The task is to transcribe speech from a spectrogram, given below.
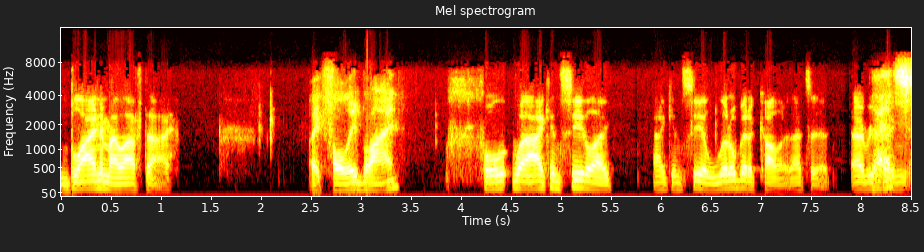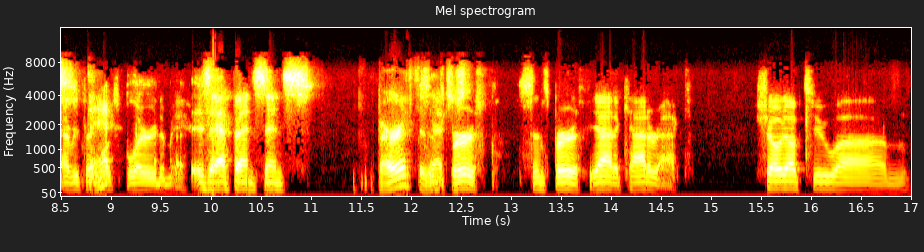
I'm blind in my left eye. Like fully blind. full well i can see like i can see a little bit of color that's it everything That's- everything damn. looks blurry to me Is that been since birth? Is that since just birth since birth yeah I had a cataract showed up to um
